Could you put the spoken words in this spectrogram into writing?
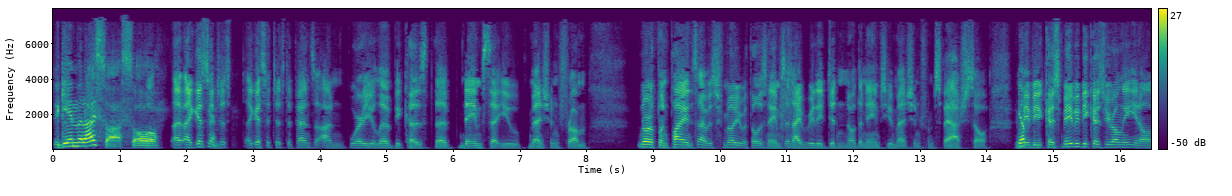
the game that I saw. So well, I, I, guess it just I guess it just depends on where you live because the names that you mentioned from Northland Pines, I was familiar with those names, and I really didn't know the names you mentioned from Spash. So yep. maybe because maybe because you're only you know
